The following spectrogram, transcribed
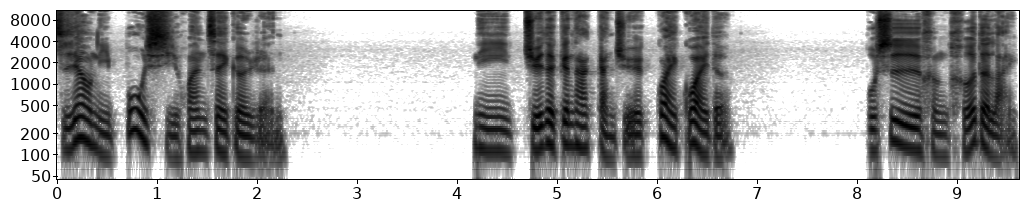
只要你不喜欢这个人。你觉得跟他感觉怪怪的，不是很合得来，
